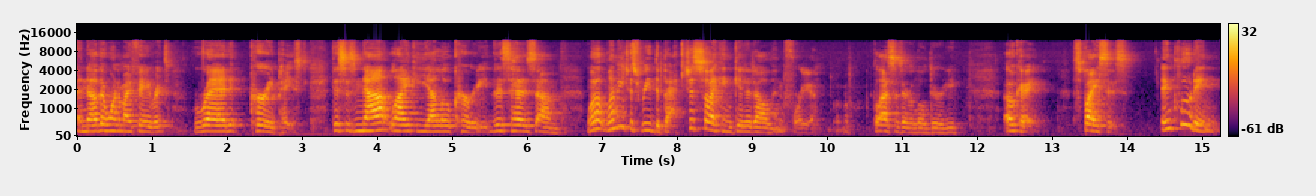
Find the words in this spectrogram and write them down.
Another one of my favorites, red curry paste. This is not like yellow curry. This has, um, well, let me just read the back, just so I can get it all in for you. Glasses are a little dirty. Okay, spices, including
